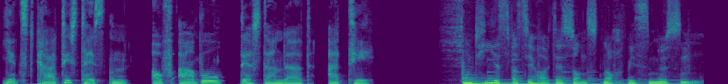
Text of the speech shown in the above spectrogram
Jetzt gratis testen auf Abo der Standard AT. Und hier ist, was Sie heute sonst noch wissen müssen.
